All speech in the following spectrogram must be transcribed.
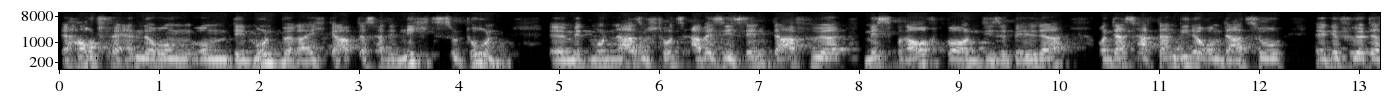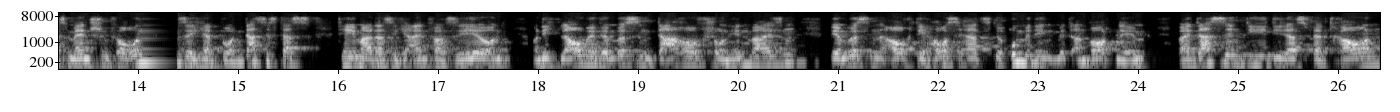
äh, Hautveränderungen um den Mundbereich gab. Das hatte nichts zu tun äh, mit Mund-Nasenschutz, aber sie sind dafür missbraucht worden, diese Bilder. Und das hat dann wiederum dazu äh, geführt, dass Menschen verunsichert wurden. Das ist das Thema, das ich einfach sehe. Und und ich glaube, wir müssen darauf schon hinweisen. Wir müssen auch die Hausärzte unbedingt mit an Bord nehmen, weil das sind die, die das Vertrauen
